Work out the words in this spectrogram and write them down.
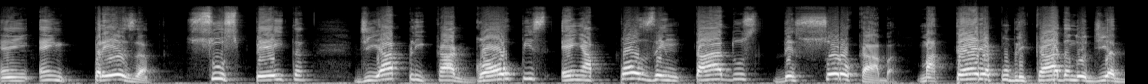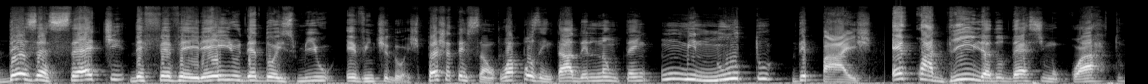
em empresa suspeita de aplicar golpes em aposentados de Sorocaba. Matéria publicada no dia 17 de fevereiro de 2022. Preste atenção, o aposentado ele não tem um minuto de paz. É quadrilha do 14º,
